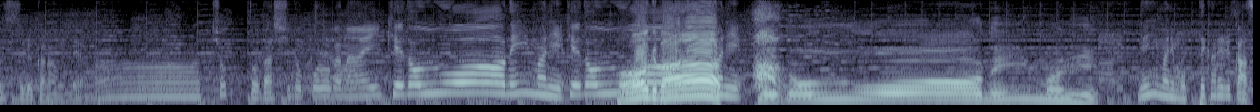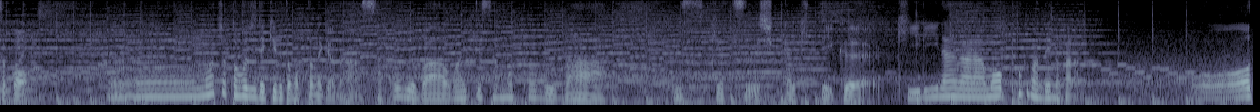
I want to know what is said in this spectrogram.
うするかなんだよな。ちょっと出しどころがないけど、うおー、ネイマに。けど、うおー、ポグバネイマに。ネイマに持ってかれるか、あそこ。うーん、もうちょっと保持できると思ったんだけどな。さあ、ポグバ、お相手さんもポグバ。ビスケツしっかり切っていく切りながらもポグバン出るのかなおっ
